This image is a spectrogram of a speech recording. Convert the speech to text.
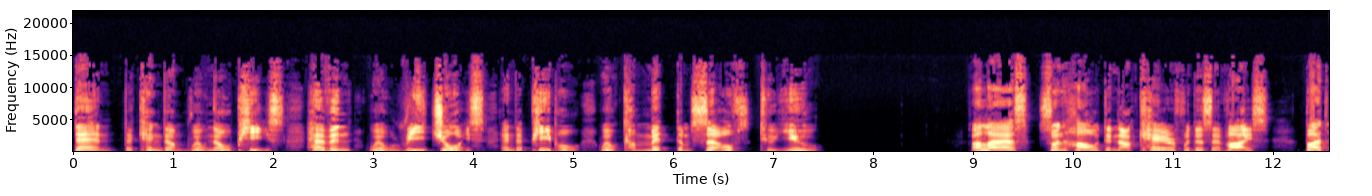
Then the kingdom will know peace, heaven will rejoice, and the people will commit themselves to you. Alas, Sun Hao did not care for this advice, but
